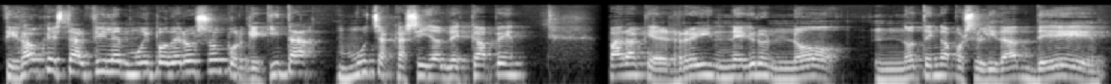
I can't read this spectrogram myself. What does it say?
Fijaos que este alfil es muy poderoso porque quita muchas casillas de escape para que el rey negro no no tenga posibilidad de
